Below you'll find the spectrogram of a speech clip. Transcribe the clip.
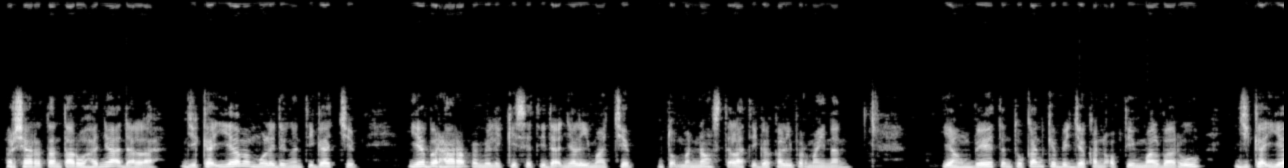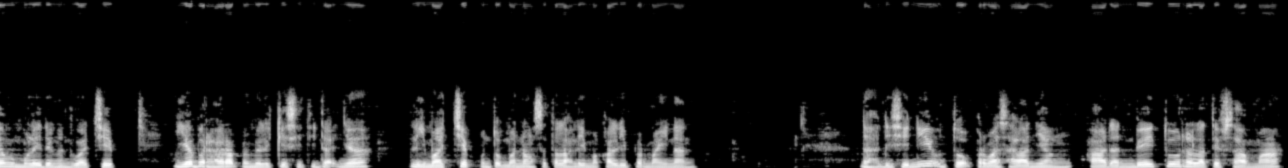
Persyaratan taruhannya adalah jika ia memulai dengan tiga chip, ia berharap memiliki setidaknya lima chip untuk menang setelah tiga kali permainan. Yang B, tentukan kebijakan optimal baru jika ia memulai dengan dua chip. Ia berharap memiliki setidaknya lima chip untuk menang setelah lima kali permainan. Nah, di sini untuk permasalahan yang A dan B itu relatif sama,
